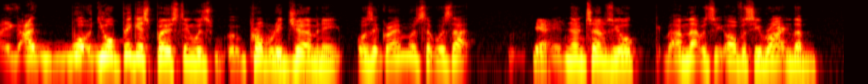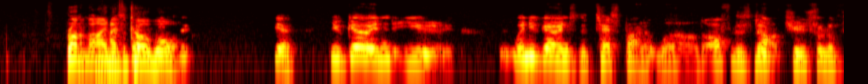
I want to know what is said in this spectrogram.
I, I, what your biggest posting was probably Germany, was it, Graham? Was that was that yeah. you know, in terms of your, um, that was obviously right in the front line I of the Cold War. you- Yeah, you go in. You when you go into the test pilot world, often as not, you sort of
